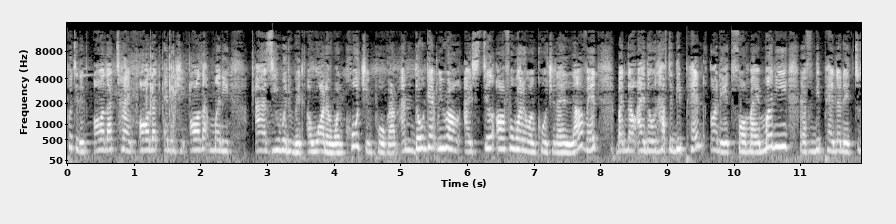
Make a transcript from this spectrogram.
putting in all that time, all that energy, all that money as you would with a one-on-one coaching program. And don't get me wrong, I still offer one-on-one coaching. I love it, but now I don't have to depend on it for my money. I have to depend on it to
